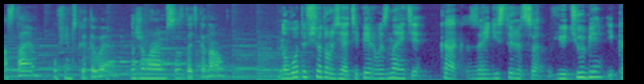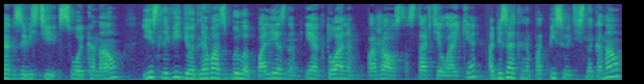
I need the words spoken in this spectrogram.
оставим Уфимское ТВ, нажимаем создать канал. Ну вот и все друзья, теперь вы знаете как зарегистрироваться в YouTube и как завести свой канал. Если видео для вас было полезным и актуальным, пожалуйста ставьте лайки. Обязательно подписывайтесь на канал.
